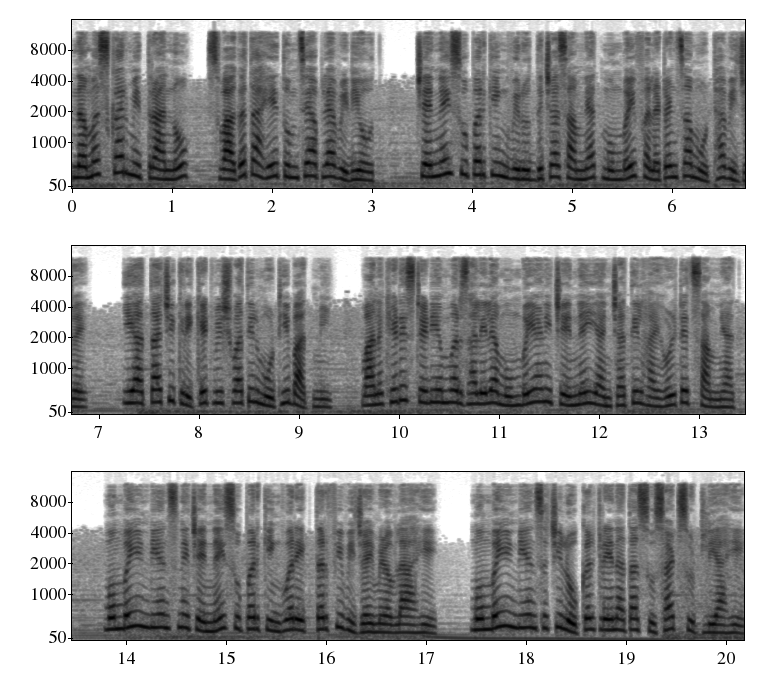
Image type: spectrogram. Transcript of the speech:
नमस्कार मित्रांनो स्वागत आहे तुमचे आपल्या व्हिडिओत. चेन्नई सुपर किंग विरुद्धच्या सामन्यात मुंबई फलटणचा मोठा विजय. ही आताची क्रिकेट विश्वातील मोठी बातमी. वानखेडे स्टेडियमवर झालेल्या मुंबई आणि चेन्नई यांच्यातील हायव्होल्टेज सामन्यात. मुंबई इंडियन्सने चेन्नई सुपर किंगवर एकतर्फी विजय मिळवला आहे. मुंबई इंडियन्सची लोकल ट्रेन आता सुसाट सुटली आहे.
